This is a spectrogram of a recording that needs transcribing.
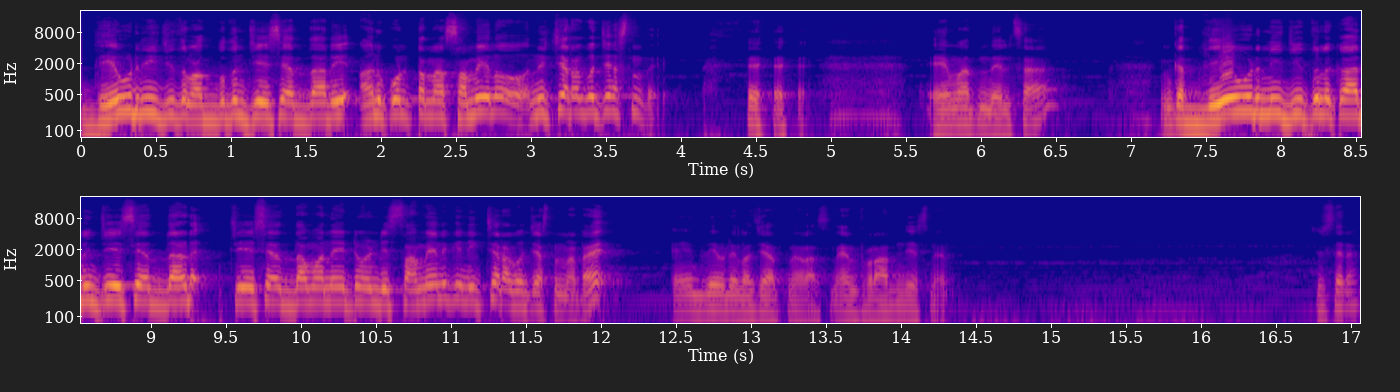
దేవుడు నీ జీవితంలో అద్భుతం చేసేద్దారి అనుకుంటున్న సమయంలో నీ చిరకు వచ్చేస్తుంది. ఏమవుతుంది తెలుసా? ఇంకా దేవుడు నీ జీవితంలో కార్యం చేసేద్దాడు చేసేద్దాం అనేటువంటి సమయానికి నీకు చిరకు ఏంటి దేవుడు ఇలా చేస్తున్నాడు అసలు? ఎంత ప్రార్థన చేసినాను. చూసారా?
